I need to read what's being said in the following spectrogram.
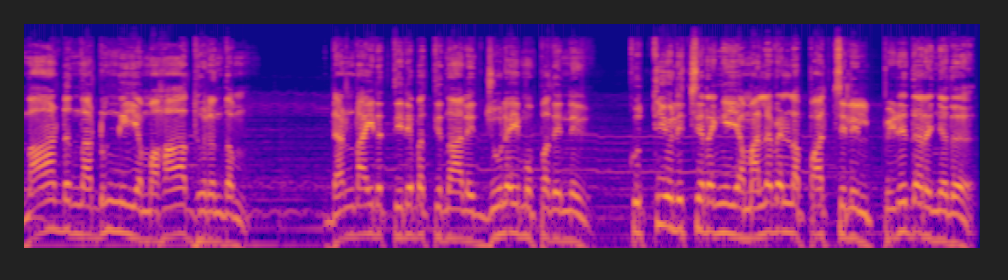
നാട് നടുങ്ങിയ മഹാദുരന്തം രണ്ടായിരത്തി ഇരുപത്തിനാല് ജൂലൈ മുപ്പതിന് കുത്തിയൊലിച്ചിറങ്ങിയ മലവെള്ളപ്പാച്ചിലിൽ പിഴുതെറിഞ്ഞത്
